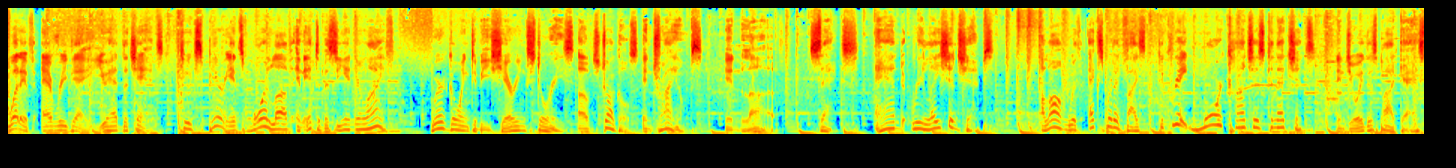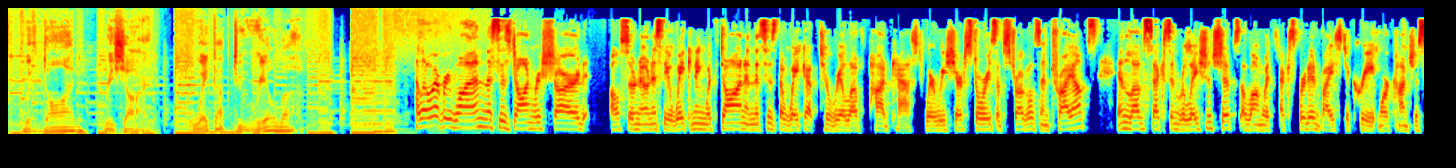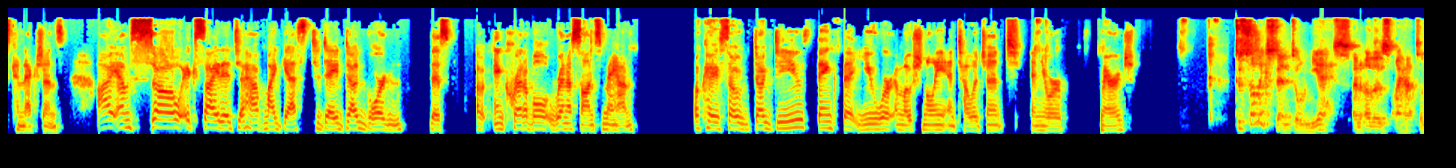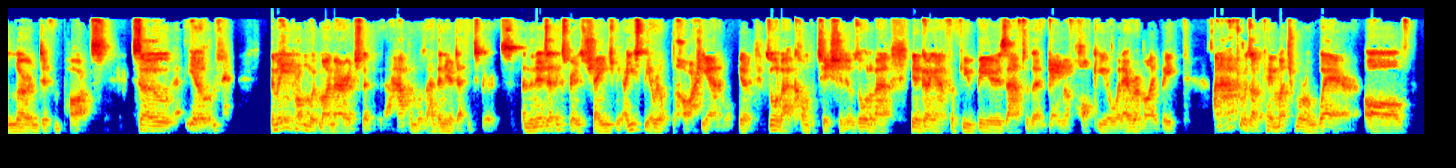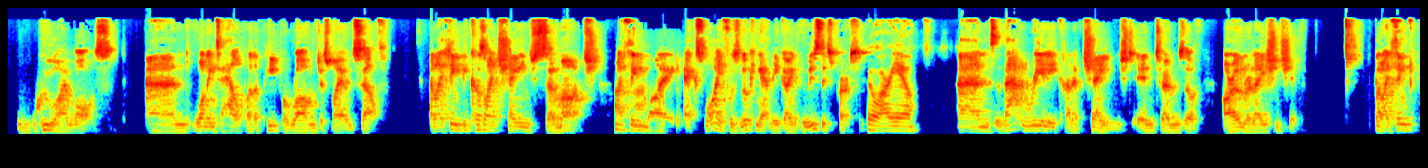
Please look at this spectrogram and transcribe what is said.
What if every day you had the chance to experience more love and intimacy in your life? We're going to be sharing stories of struggles and triumphs in love, sex, and relationships, along with expert advice to create more conscious connections. Enjoy this podcast with Dawn Richard. Wake up to real love. Hello, everyone. This is Dawn Richard, also known as the Awakening with Dawn. And this is the Wake Up to Real Love podcast, where we share stories of struggles and triumphs in love, sex, and relationships, along with expert advice to create more conscious connections. I am so excited to have my guest today, Doug Gordon, this uh, incredible Renaissance man. Okay. So Doug, do you think that you were emotionally intelligent in your marriage? To some extent, on yes, and others I had to learn different parts. So, you know, the main problem with my marriage that happened was I had the near death experience, and the near death experience changed me. I used to be a real party animal. You know, it was all about competition. It was all about you know going out for a few beers after the game of hockey or whatever it might be. And afterwards, I became much more aware of who I was and wanting to help other people rather than just my own self. And I think because I changed so much, I think uh-huh. my ex-wife was looking at me going, who is this person? Who are you? And that really kind of changed in terms of our own relationship. But I think,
